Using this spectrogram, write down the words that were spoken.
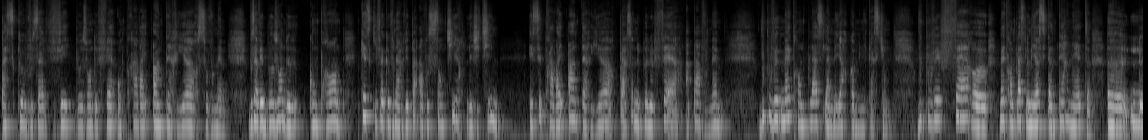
Parce que vous avez besoin de faire un travail intérieur sur vous-même. Vous avez besoin de comprendre qu'est-ce qui fait que vous n'arrivez pas à vous sentir légitime. Et ce travail intérieur, personne ne peut le faire à part vous-même. Vous pouvez mettre en place la meilleure communication. Vous pouvez faire euh, mettre en place le meilleur site internet, euh, le,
